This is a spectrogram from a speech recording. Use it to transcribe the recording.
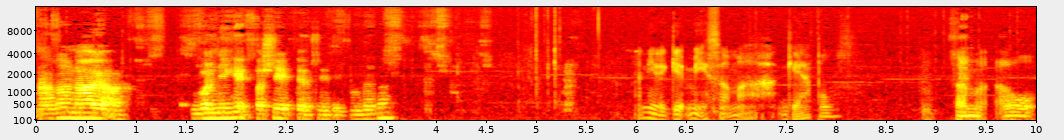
I don't know. Wouldn't you get fishy if there were people there? I need to get me some uh, gapples. Some oh,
